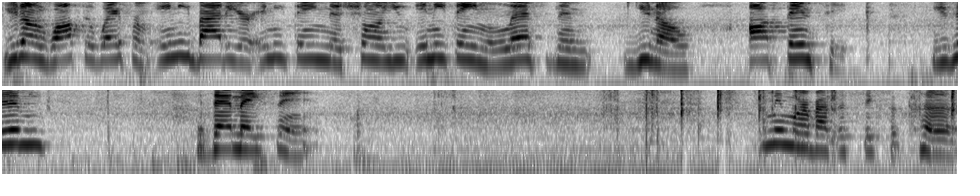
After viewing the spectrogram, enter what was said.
You don't walked away from anybody or anything that's showing you anything less than, you know, authentic. You feel me? If that makes sense. Tell me more about the Six of Cups.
